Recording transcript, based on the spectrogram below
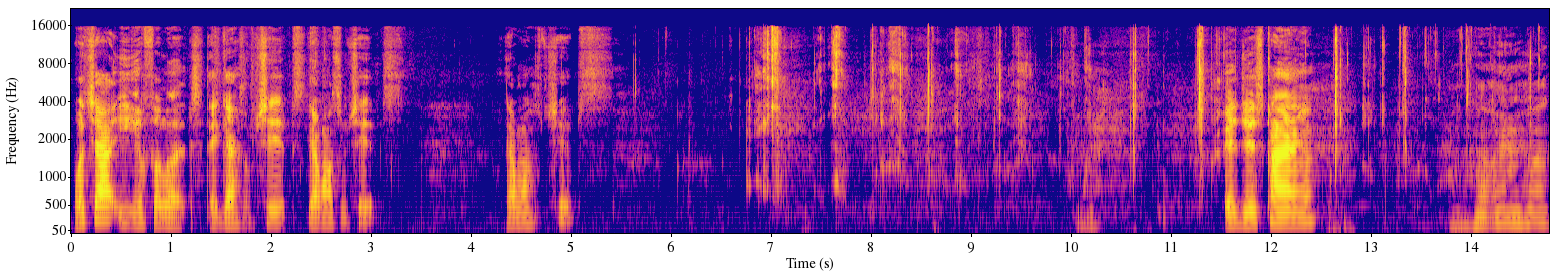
What y'all eating for lunch? They got some chips. Y'all want some chips? Y'all want some chips? It just came. Mm -hmm.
